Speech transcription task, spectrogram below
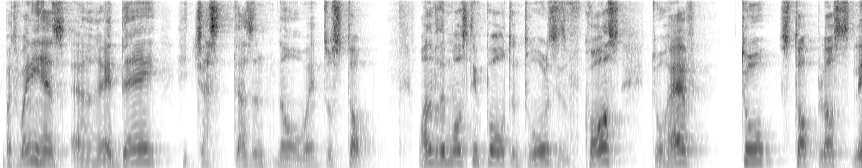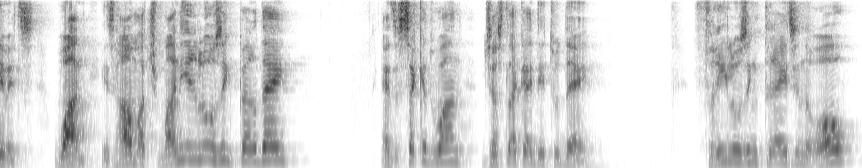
But when he has a red day, he just doesn't know when to stop. One of the most important rules is, of course, to have two stop loss limits. One is how much money you're losing per day. And the second one, just like I did today, three losing trades in a row,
